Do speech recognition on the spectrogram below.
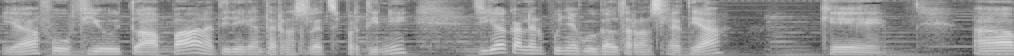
Ya, FuView itu apa? Nanti dia akan translate seperti ini. Jika kalian punya Google Translate ya. Oke. Uh,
